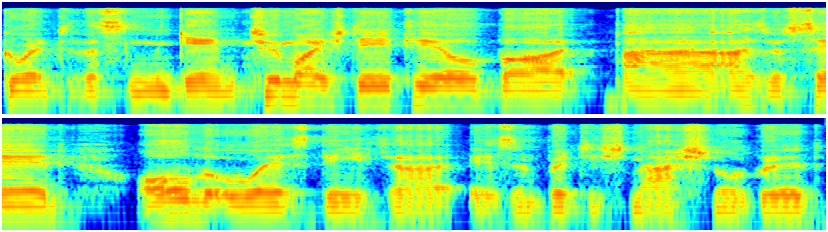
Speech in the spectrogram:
go into this in again too much detail, but uh, as I said, all the OS data is in British National Grid.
